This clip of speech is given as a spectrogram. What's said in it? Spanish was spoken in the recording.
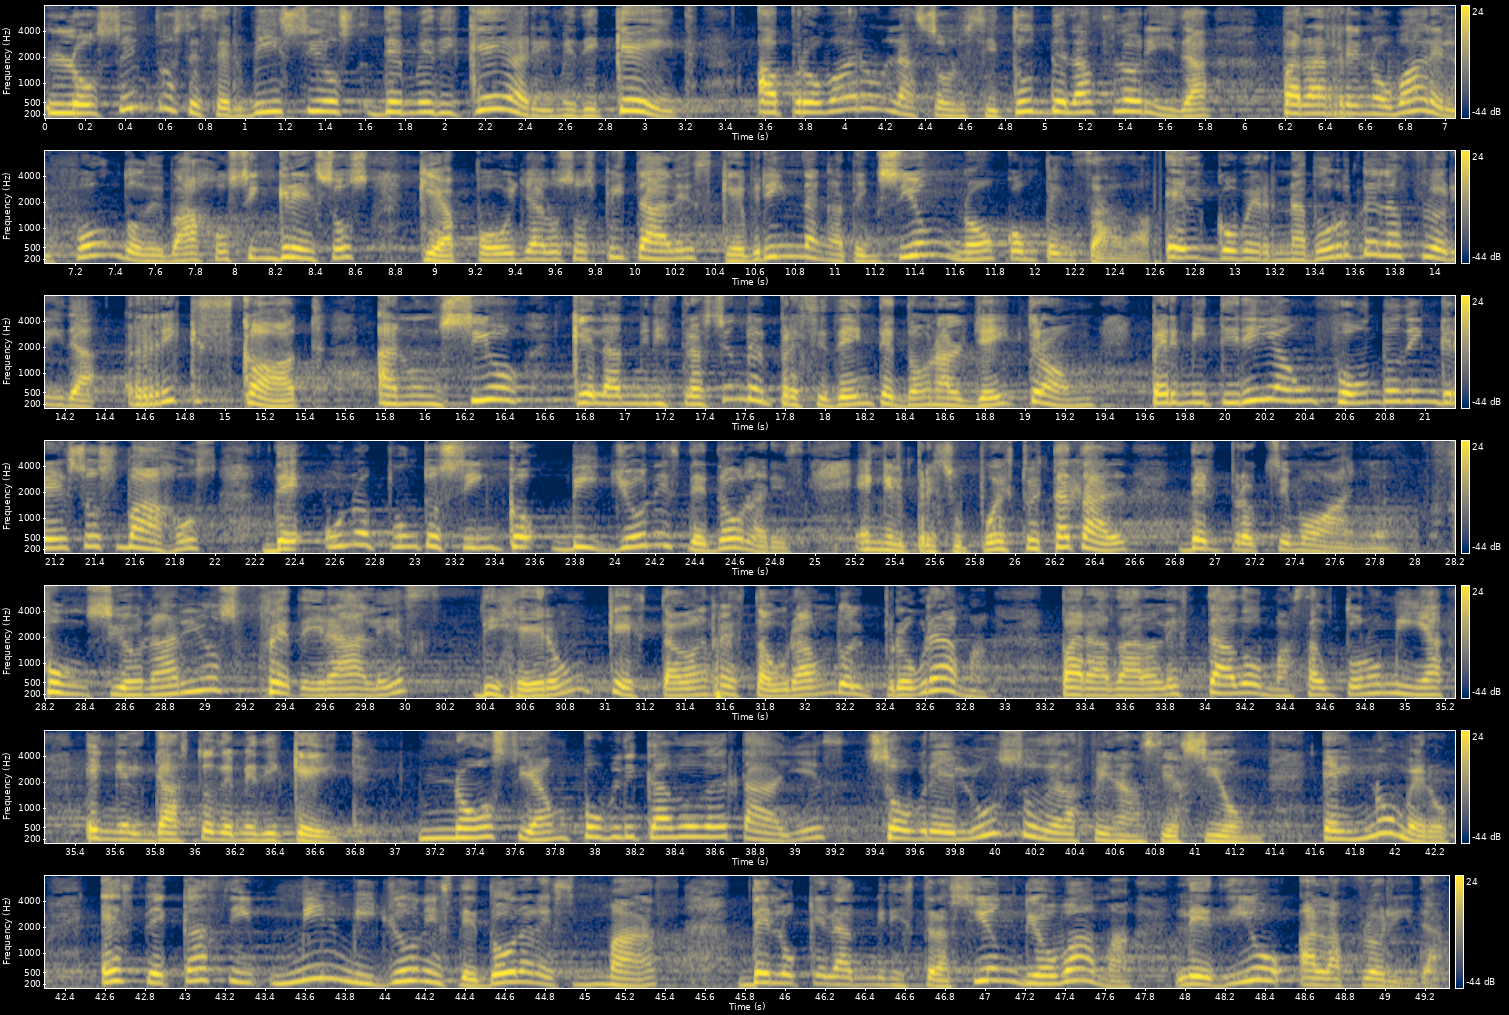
Los centros de servicios de Medicare y Medicaid aprobaron la solicitud de la Florida para renovar el fondo de bajos ingresos que apoya a los hospitales que brindan atención no compensada. El gobernador de la Florida, Rick Scott, anunció que la administración del presidente Donald J. Trump permitiría un fondo de ingresos bajos de 1.5 billones de dólares en el presupuesto estatal del próximo año. Funcionarios federales dijeron que estaban restaurando el programa para dar al Estado más autonomía en el gasto de Medicaid. No se han publicado detalles sobre el uso de la financiación. El número es de casi mil millones de dólares más de lo que la administración de Obama le dio a la Florida.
